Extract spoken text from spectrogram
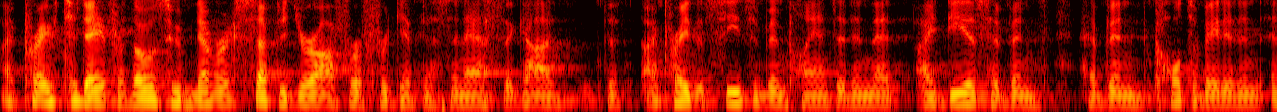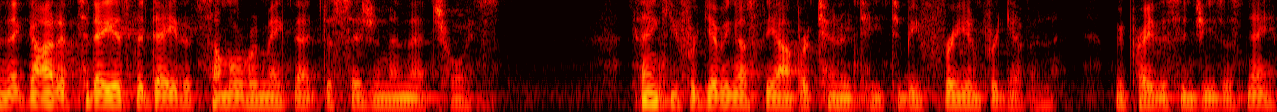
I pray today for those who've never accepted your offer of forgiveness and ask that God, that I pray that seeds have been planted and that ideas have been, have been cultivated, and, and that God, if today is the day that someone would make that decision and that choice. Thank you for giving us the opportunity to be free and forgiven. We pray this in Jesus' name.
